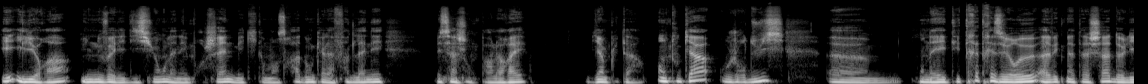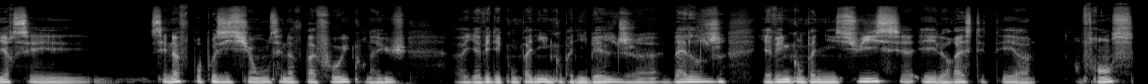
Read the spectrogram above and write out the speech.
Et il y aura une nouvelle édition l'année prochaine, mais qui commencera donc à la fin de l'année mais ça, j'en parlerai bien plus tard. En tout cas, aujourd'hui, euh, on a été très très heureux avec Natacha de lire ces, ces neuf propositions, ces neuf bafouilles qu'on a eues. Euh, il y avait des compagnies, une compagnie belge, euh, belge, il y avait une compagnie suisse et le reste était en France.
